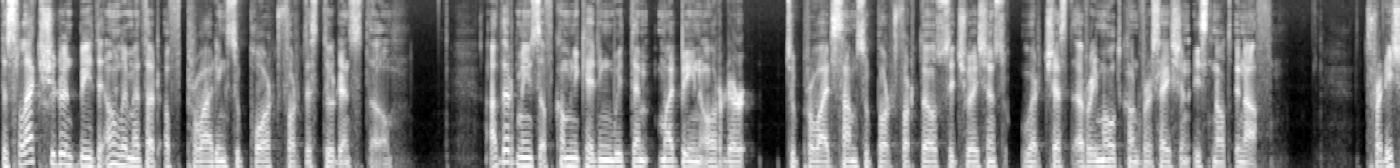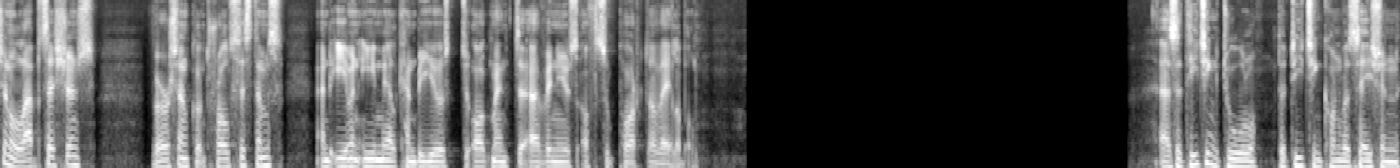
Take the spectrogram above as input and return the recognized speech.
The Slack shouldn't be the only method of providing support for the students though. Other means of communicating with them might be in order to provide some support for those situations where just a remote conversation is not enough. Traditional lab sessions version control systems, and even email can be used to augment the avenues of support available. As a teaching tool, the teaching conversation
